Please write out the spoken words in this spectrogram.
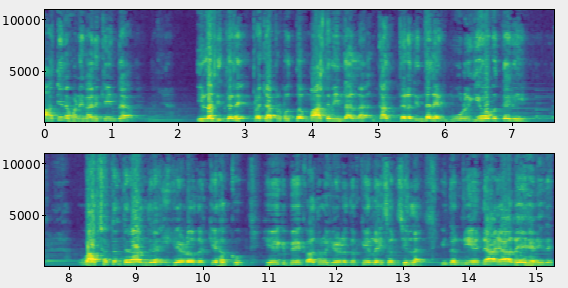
ಮಾತಿನ ಹೊಣೆಗಾರಿಕೆಯಿಂದ ಇಲ್ಲದಿದ್ದರೆ ಪ್ರಜಾಪ್ರಭುತ್ವ ಮಾತಿನಿಂದ ಅಲ್ಲ, ಗದ್ದಲದಿಂದಲೇ ಮುಳುಗಿ ಹೋಗುತ್ತೇರಿ ವಾಕ್ ಸ್ವಾತಂತ್ರ್ಯ ಅಂದರೆ ಹೇಳೋದಕ್ಕೆ ಹಕ್ಕು. ಹೇಗೆ ಬೇಕಾದರೂ ಹೇಳೋದಕ್ಕೆ ಲೈಸೆನ್ಸ್ ಇಲ್ಲ. ಇದನ್ನೇ ನ್ಯಾಯಾಲಯ ಹೇಳಿದೆ.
